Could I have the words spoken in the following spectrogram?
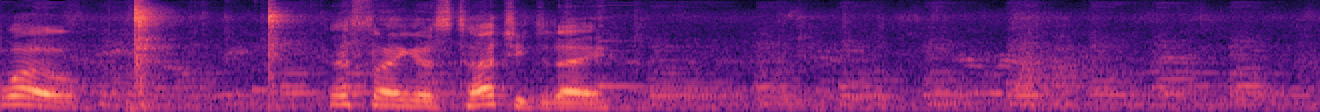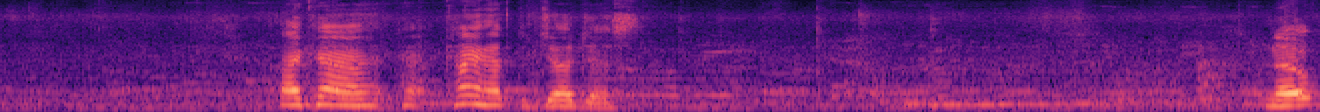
Whoa. This thing is touchy today. I kind of kind of have to judge us. Nope.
